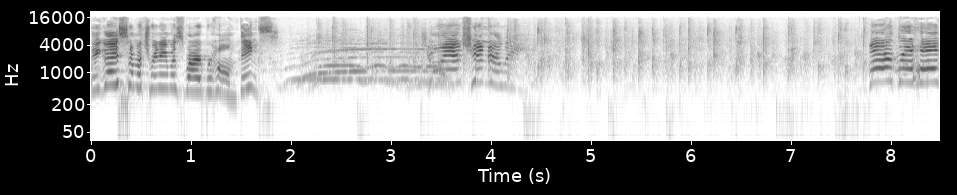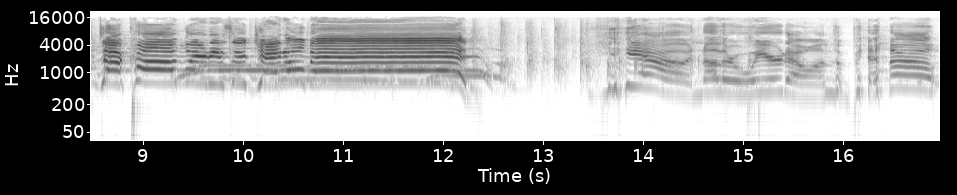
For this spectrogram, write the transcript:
you guys so much. My name is Barbara Holm. Thanks. Joanne Schinderly. BarbaraHolm.com, ladies and gentlemen! Yeah, another weirdo on the bill.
